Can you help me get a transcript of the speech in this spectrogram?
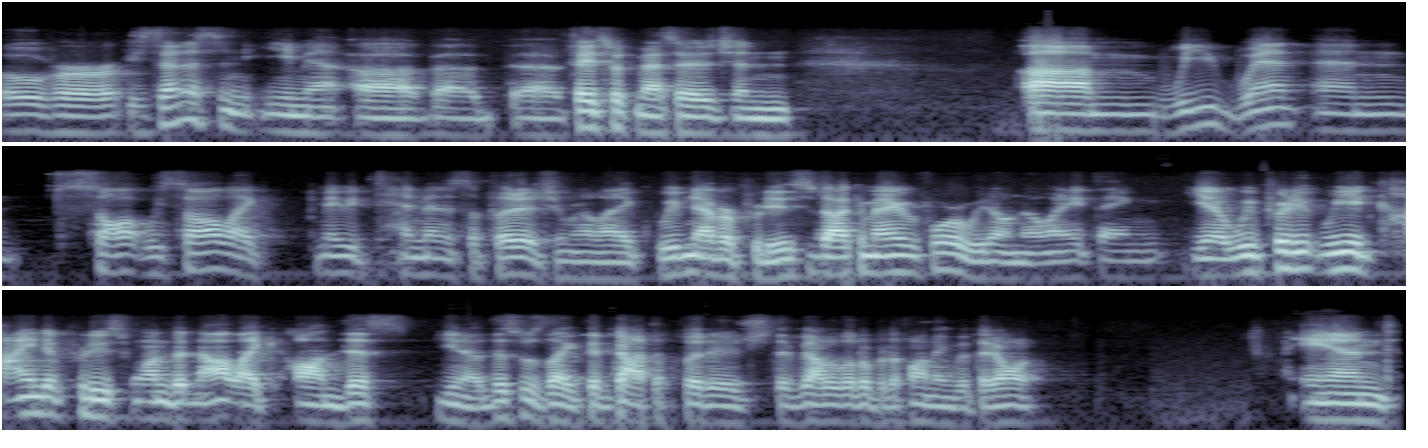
over he sent us an email uh, uh, facebook message and um, we went and saw we saw like maybe 10 minutes of footage and we're like we've never produced a documentary before. We don't know anything. You know we produ- we had kind of produced one but not like on this you know this was like they've got the footage they've got a little bit of funding but they don't. And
